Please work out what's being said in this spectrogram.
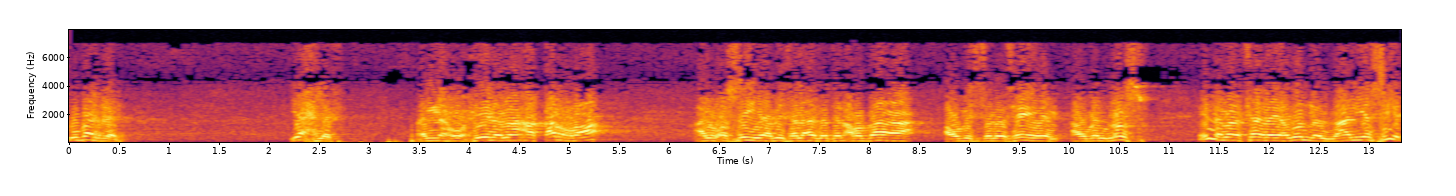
مبرر. يحلف أنه حينما أقر الوصية بثلاثة الأرباع أو بالثلثين أو بالنصف إنما كان يظن المال يسير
